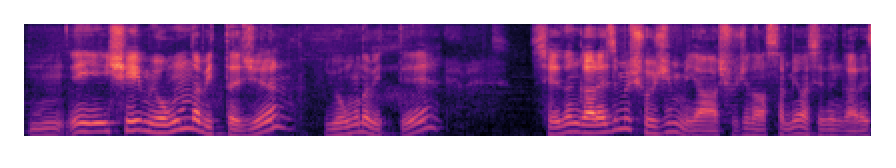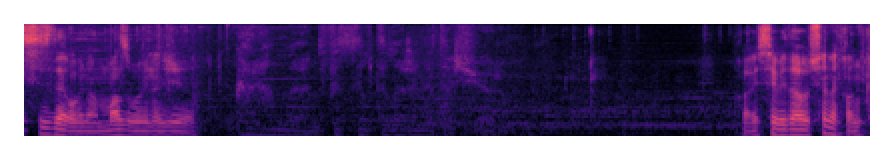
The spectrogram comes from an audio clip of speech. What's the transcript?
Hmm, E, şey mi? Yomun da bitti acı. Yomun da bitti. Seydin Garezi mi Shojin mi? Ya Shojin alsam iyi ama Seydin Garezsiz de oynanmaz bu oynacı. Kayse bir daha ölsene kanka.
